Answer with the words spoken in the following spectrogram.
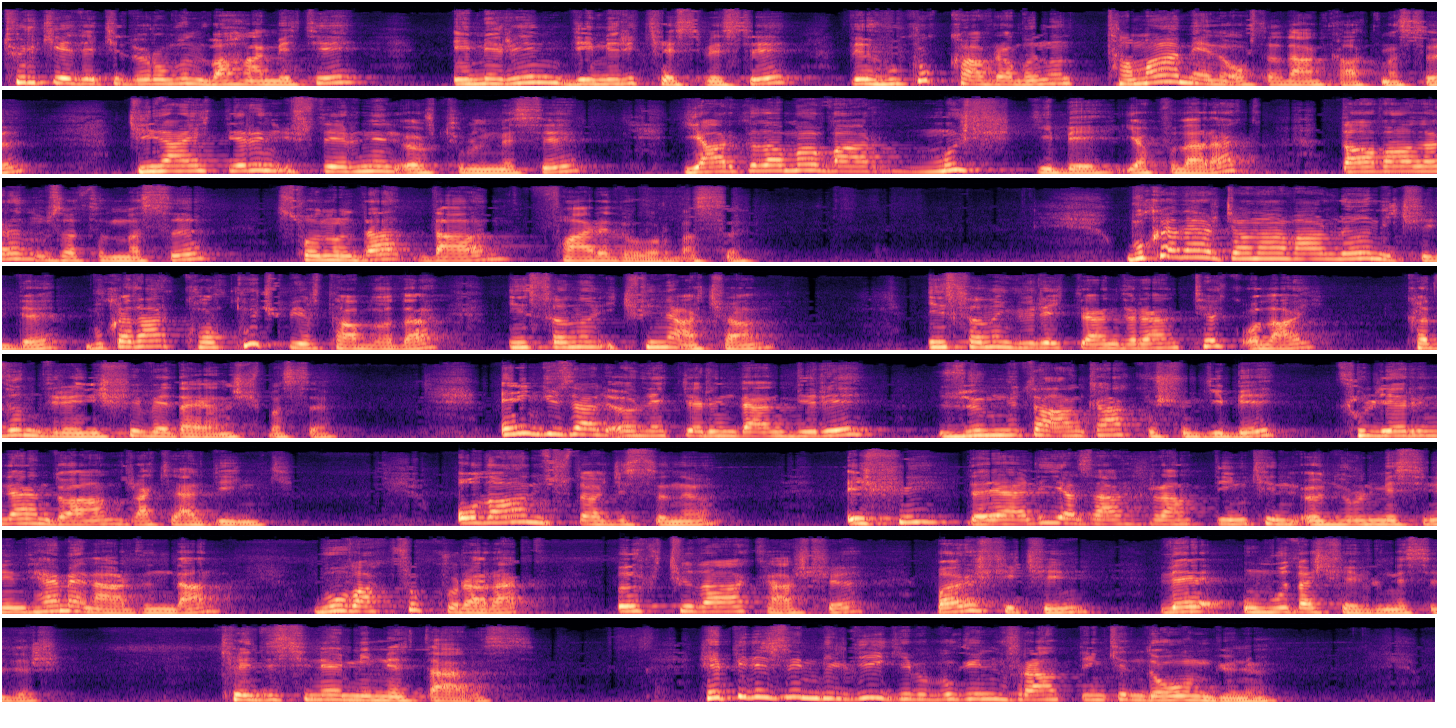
Türkiye'deki durumun vahameti emirin demiri kesmesi ve hukuk kavramının tamamen ortadan kalkması, cinayetlerin üstlerinin örtülmesi, yargılama varmış gibi yapılarak davaların uzatılması, sonunda dağın fare doğurması. Bu kadar canavarlığın içinde, bu kadar korkunç bir tabloda insanın içini açan, insanı yüreklendiren tek olay kadın direnişi ve dayanışması. En güzel örneklerinden biri Zümrüt'e anka kuşu gibi küllerinden doğan Raquel Dink. Olağanüstü acısını eşi değerli yazar Hrant Dink'in öldürülmesinin hemen ardından bu vakfı kurarak ırkçılığa karşı barış için ve umuda çevrilmesidir. Kendisine minnettarız. Hepinizin bildiği gibi bugün Hrant Dink'in doğum günü.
